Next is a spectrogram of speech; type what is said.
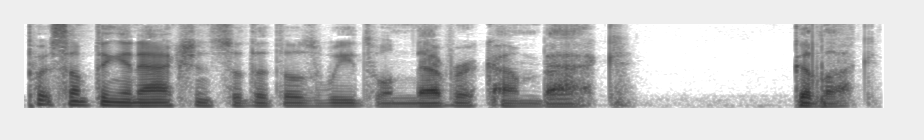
Put something in action so that those weeds will never come back. Good luck.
